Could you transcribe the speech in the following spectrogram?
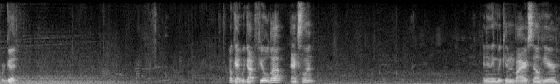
we're good. Okay, we got fueled up. Excellent. Anything we can buy or sell here?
